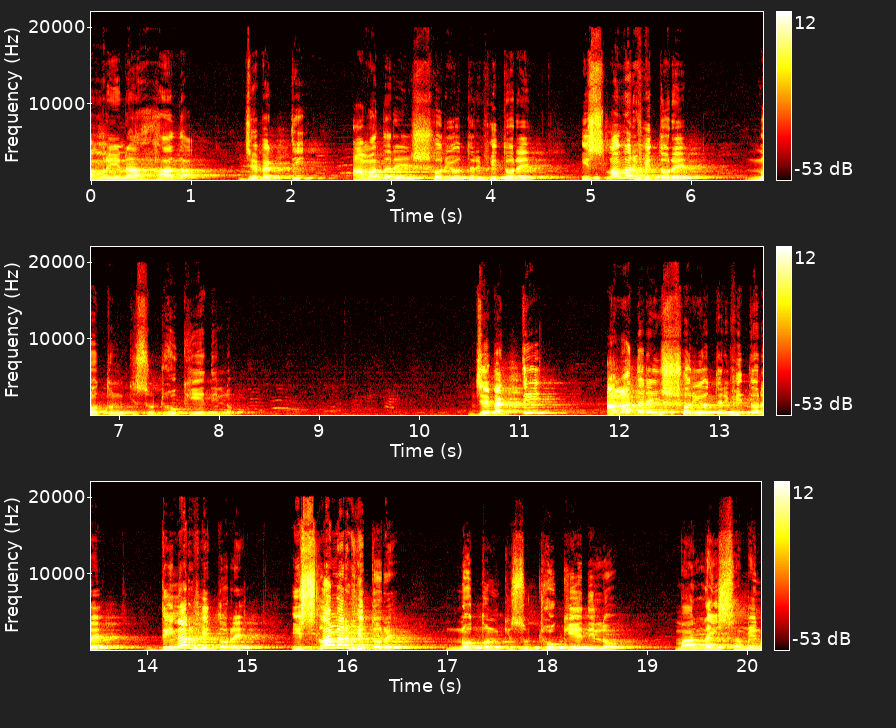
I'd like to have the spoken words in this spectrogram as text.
আমরিনা হাদা যে ব্যক্তি আমাদের এই শরীয়তের ভিতরে, ইসলামের ভিতরে নতুন কিছু ঢুকিয়ে দিল। যে ব্যক্তি আমাদের এই শরীয়তের ভিতরে দিনের ভিতরে ইসলামের ভিতরে নতুন কিছু ঢুকিয়ে দিল মা লাইসামিন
